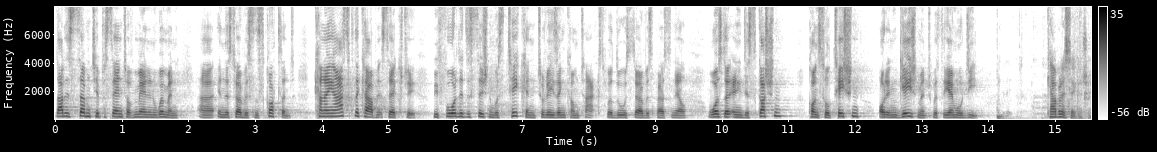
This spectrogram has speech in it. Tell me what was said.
That is 70% of men and women uh, in the service in Scotland. Can I ask the Cabinet Secretary, before the decision was taken to raise income tax for those service personnel, was there any discussion, consultation or engagement with the MOD? Cabinet Secretary.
